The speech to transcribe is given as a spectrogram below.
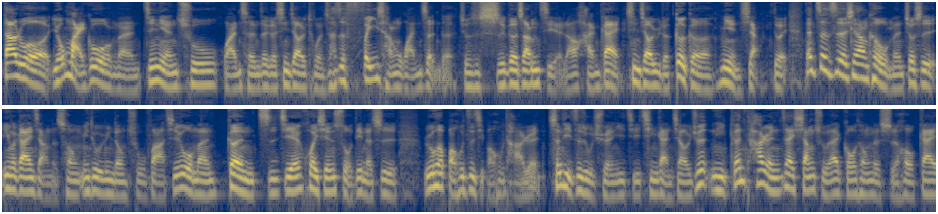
大家如果有买过我们今年初完成这个性教育图文，它是非常完整的，就是十个章节，然后涵盖性教育的各个面向。对，但这次的线上课，我们就是因为刚才讲的，从 Me Too 运动出发，其实我们更直接会先锁定的是如何保护自己、保护他人、身体自主权。以及情感教育，就是你跟他人在相处、在沟通的时候，该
